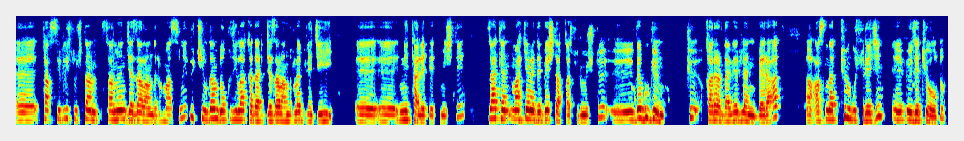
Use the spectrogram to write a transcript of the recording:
e, taksirli suçtan sanığın cezalandırılmasını 3 yıldan 9 yıla kadar cezalandırılabileceği e, e, ni talep etmişti. Zaten mahkemede 5 dakika sürmüştü e, ve bugünkü kararda verilen beraat aslında tüm bu sürecin e, özeti oldu.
